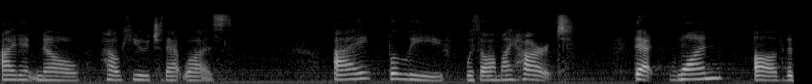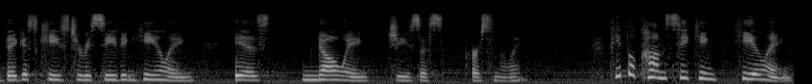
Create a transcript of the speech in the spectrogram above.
I didn't know how huge that was. I believe with all my heart that one of the biggest keys to receiving healing is knowing Jesus personally. People come seeking healing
